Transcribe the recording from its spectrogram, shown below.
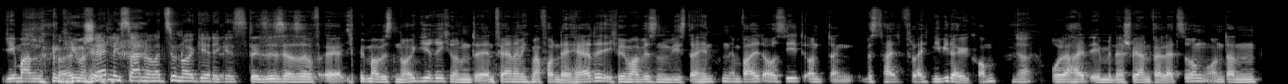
jemand kann schädlich sein, wenn man zu neugierig ist. Das ist ja so, äh, ich bin mal ein bisschen neugierig und äh, entferne mich mal von der Herde. Ich will mal wissen, wie es da hinten im Wald aussieht und dann bist halt vielleicht nie wiedergekommen. Ja. Oder halt eben mit einer schweren Verletzung und dann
